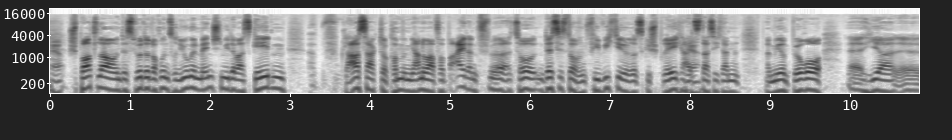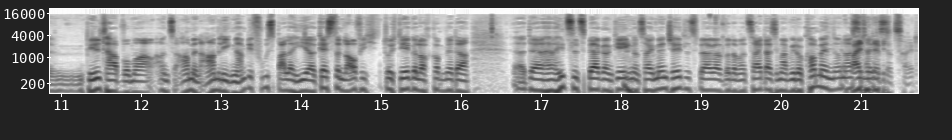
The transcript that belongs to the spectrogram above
Ja, ja. Sportler und es würde doch unseren jungen Menschen wieder was geben. Klar sagt er, komm im Januar vorbei, dann für, so, und das ist doch ein viel wichtigeres Gespräch, als dass ich dann bei mir im Büro äh, hier äh, ein Bild habe, wo wir uns Arm in Arm liegen. Wir haben die Fußballer hier. Gestern laufe ich durch Degerloch, kommt mir da äh, der Herr Hitzelsberger entgegen Mhm. und sage, Mensch, Herr Hitzelsberger, wird mal Zeit, dass Sie mal wieder kommen. Und Ja, bald hat er wieder Zeit.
